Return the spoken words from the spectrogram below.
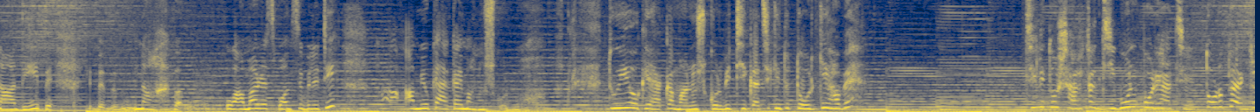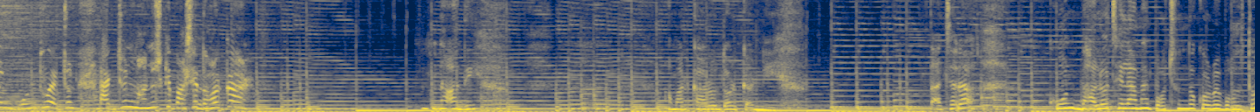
না, দি না ও আমার রেসপন্সিবিলিটি আমি ওকে একাই মানুষ করব। তুই ওকে একা মানুষ করবি ঠিক আছে কিন্তু তোর কি হবে? ছিলি তোর সারাটা জীবন পড়ে আছে তোরও তো একজন বন্ধু একজন একজন মানুষকে পাশে দরকার। না দি আমার কারোর দরকার নেই। তাছাড়া কোন ভালো ছেলে আমায় পছন্দ করবে বলতো?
